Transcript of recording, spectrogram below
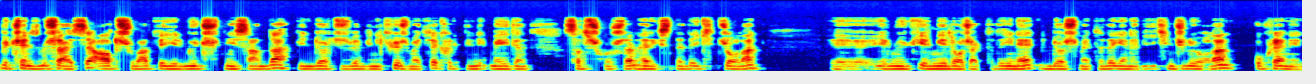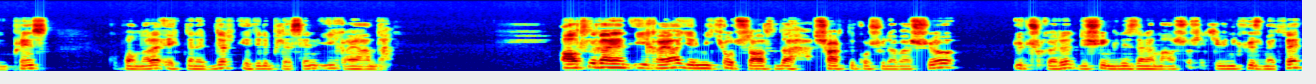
bütçeniz müsaitse 6 Şubat ve 23 Nisan'da 1400 ve 1200 metre 40 binlik maiden satış koşularının her ikisinde de ikinci olan 23, 27 Ocak'ta da yine 1400 metrede yine bir ikinciliği olan Ukrayna'n Prince kuponlara eklenebilir. Yedili plasenin ilk ayağında. Altılı Gayen ilk ayağı 22.36'da şartlı koşuyla başlıyor. 3 yukarı dişi İngilizlere mahsus 2200 metre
